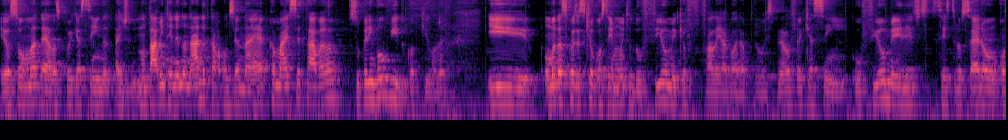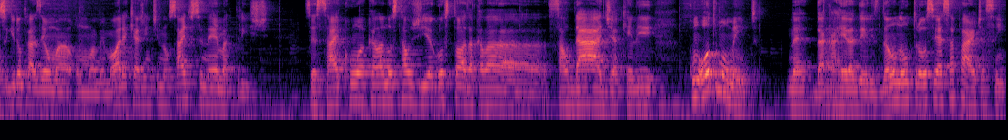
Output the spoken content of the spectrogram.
Eu sou uma delas, porque assim, a gente não estava entendendo nada do que estava acontecendo na época, mas você estava super envolvido com aquilo, né? E uma das coisas que eu gostei muito do filme, que eu falei agora pro Spinella, foi que assim, o filme, eles, vocês trouxeram, conseguiram trazer uma, uma memória que a gente não sai do cinema triste. Você sai com aquela nostalgia gostosa, aquela saudade, aquele. com outro momento, né, da carreira deles. Não, não trouxe essa parte, assim.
